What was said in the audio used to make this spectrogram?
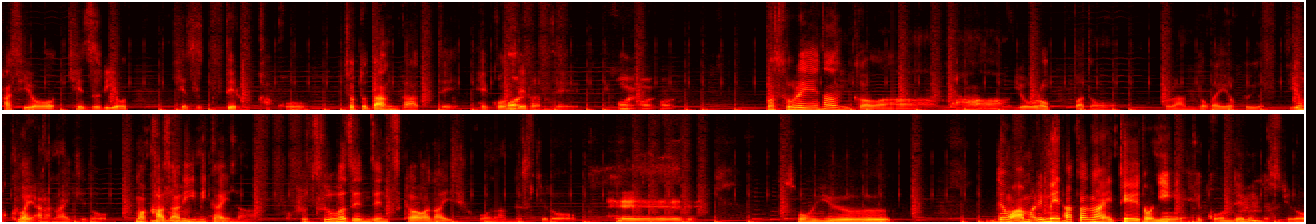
端を削りを削ってる加工？ちょっと段があってへこんでるんで、はいはいはい。まあ、それなんかは、まあ、ヨーロッパのブランドがよく、よくはやらないけど、まあ、飾りみたいな、普通は全然使わない手法なんですけど、へえ。そういう、でもあんまり目立たない程度にへこんでるんですけど、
